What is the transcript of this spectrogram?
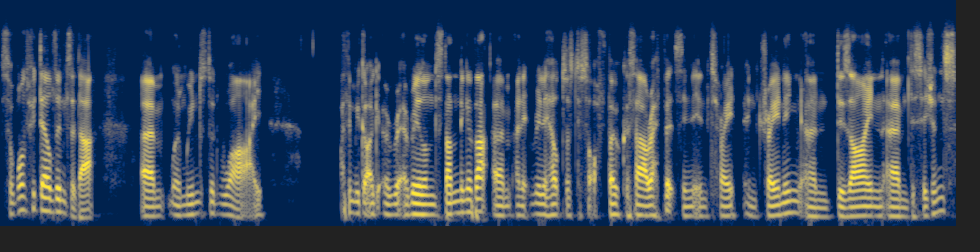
so once we delved into that, um, when we understood why, I think we've got a, a, real understanding of that, um, and it really helps us to sort of focus our efforts in in, tra in training and design um, decisions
